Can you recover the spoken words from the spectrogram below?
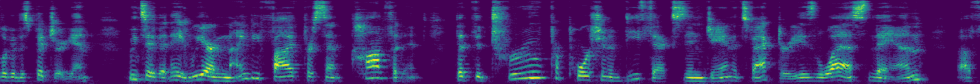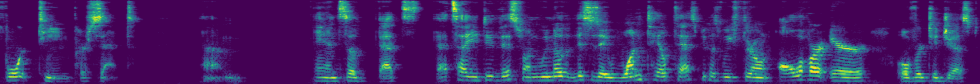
look at this picture again. We can say that, hey, we are 95% confident that the true proportion of defects in Janet's factory is less than uh, 14%. Um, and so that's that's how you do this one. We know that this is a one-tail test because we've thrown all of our error over to just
